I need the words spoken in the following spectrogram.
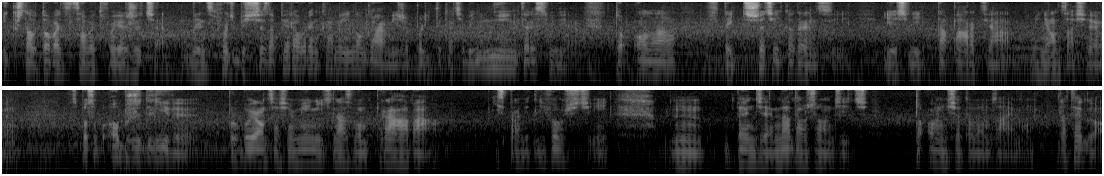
i kształtować całe Twoje życie. Więc choćbyś się zapierał rękami i nogami, że polityka Ciebie nie interesuje, to ona w tej trzeciej kadencji, jeśli ta partia mieniąca się w sposób obrzydliwy, próbująca się mienić nazwą prawa i sprawiedliwości, mm, będzie nadal rządzić, to oni się Tobą zajmą. Dlatego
